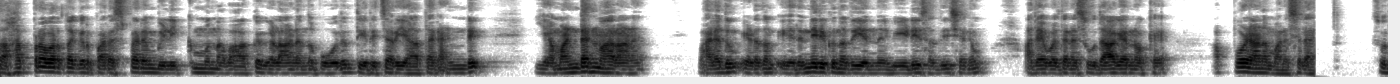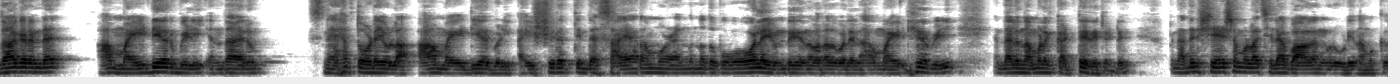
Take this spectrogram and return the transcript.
സഹപ്രവർത്തകർ പരസ്പരം വിളിക്കുമെന്ന വാക്കുകളാണെന്ന് പോലും തിരിച്ചറിയാത്ത രണ്ട് യമണ്ടന്മാരാണ് വലതും ഇടതും എരിഞ്ഞിരിക്കുന്നത് എന്ന് വി. ഡി. സതീശനും അതേപോലെ തന്നെ സുധാകരനൊക്കെ അപ്പോഴാണ് മനസ്സിലായത്. സുധാകരന്റെ ആ മൈഡിയർ വിളി എന്തായാലും സ്നേഹത്തോടെയുള്ള ആ മൈഡിയർ വിളി ഐശ്വര്യത്തിന്റെ സയറം മുഴങ്ങുന്നത് പോലെയുണ്ട് എന്ന് പറഞ്ഞതുപോലെയുള്ള ആ മൈഡിയർ വിളി എന്തായാലും നമ്മൾ കട്ട് ചെയ്തിട്ടുണ്ട്. പിന്നെ അതിന് ശേഷമുള്ള ചില ഭാഗങ്ങൾ കൂടി നമുക്ക്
